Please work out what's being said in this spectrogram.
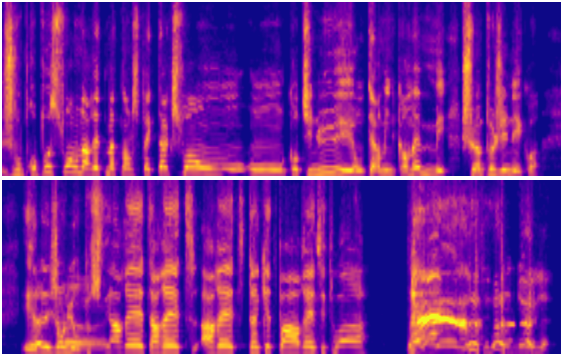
je vous propose soit on arrête maintenant le spectacle, soit on, on continue et on termine quand même. Mais je suis un peu gêné, quoi. Et là, les gens lui ont tous fait arrête, arrête, arrête, t'inquiète pas, arrête et tout. Ta gueule, c'était nul.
